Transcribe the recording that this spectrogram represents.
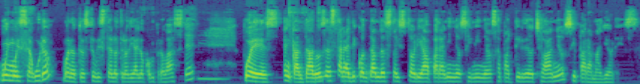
muy, muy seguro, bueno, tú estuviste el otro día y lo comprobaste, pues encantados de estar allí contando esta historia para niños y niñas a partir de 8 años y para mayores.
